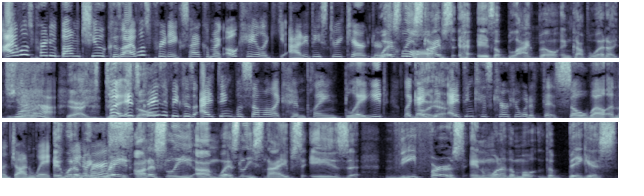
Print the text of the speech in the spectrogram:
I was pretty bummed too because I was pretty excited. I'm like, okay, like you added these three characters. Wesley cool. Snipes is a black belt in capoeira. Did you know Yeah, that? Yeah, but it's dope. crazy because I think with someone like him playing Blade, like Oh, I think yeah. I think his character would have fit so well in the John Wick It would have been great. Honestly, um, Wesley Snipes is the first and one of the most, the biggest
